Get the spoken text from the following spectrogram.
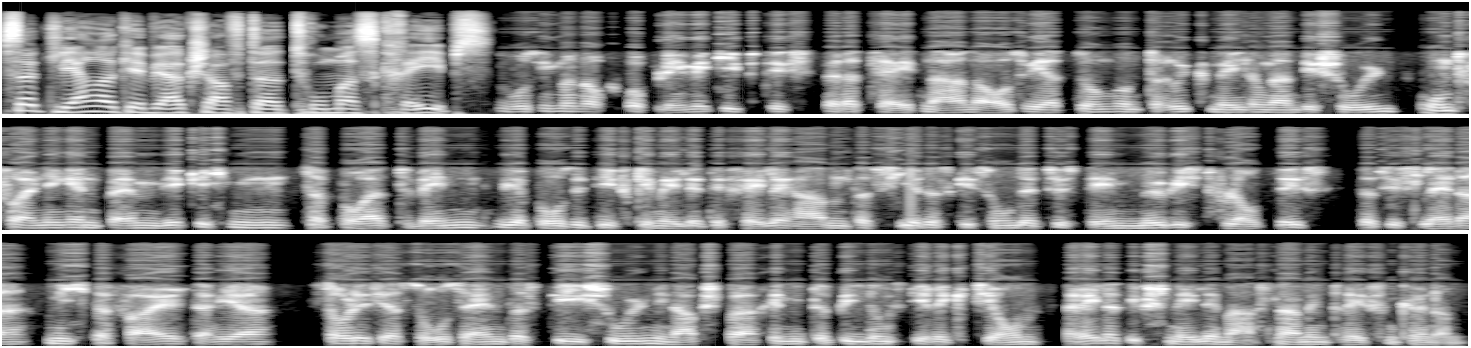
sagt Lehrergewerkschafter Thomas Krebs. Wo es immer noch Probleme gibt, ist bei der zeitnahen Auswertung und der Rückmeldung an die Schulen und vor allen Dingen beim wirklichen Support Ort, wenn wir positiv gemeldete Fälle haben, dass hier das Gesundheitssystem möglichst flott ist. Das ist leider nicht der Fall. Daher soll es ja so sein, dass die Schulen in Absprache mit der Bildungsdirektion relativ schnelle Maßnahmen treffen können.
